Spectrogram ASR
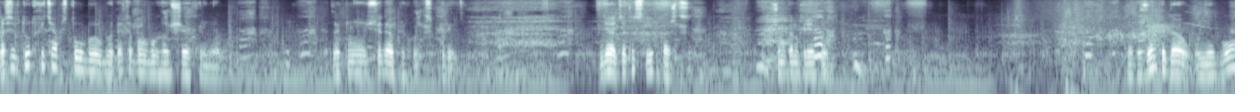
Если бы тут хотя бы стул был бы, это было бы вообще охрененно. Так мне сюда приходится переть. Дядь, это слив, кажется. Причем конкретно. Так, ждем, когда у него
